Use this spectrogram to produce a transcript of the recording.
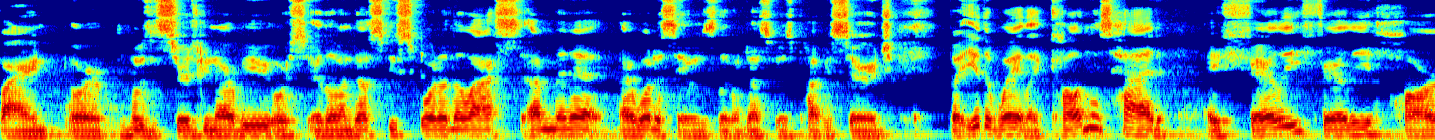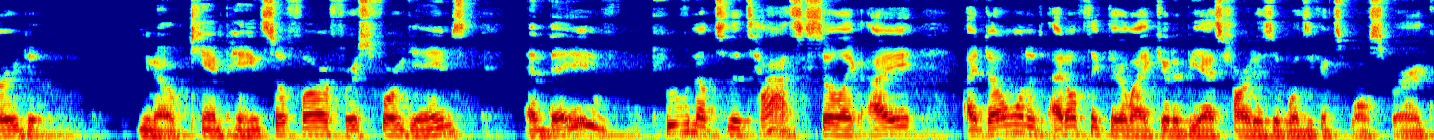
Bayern or was it Serge Gnabry or Lewandowski scored on the last uh, minute. I want to say it was Lewandowski, it was probably Serge. But either way, like Köln has had a fairly, fairly hard, you know, campaign so far, first four games, and they've proven up to the task. So like I I don't want to. I don't think they're like going to be as hard as it was against Wolfsburg.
